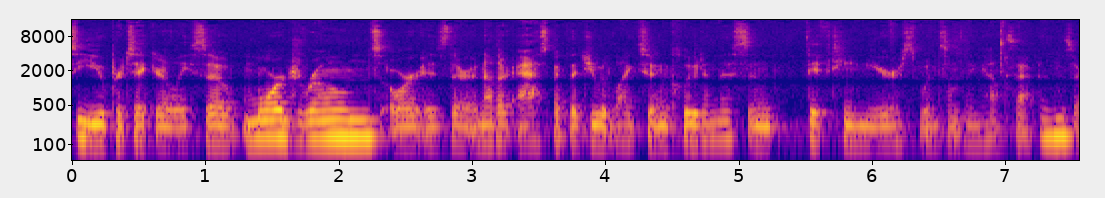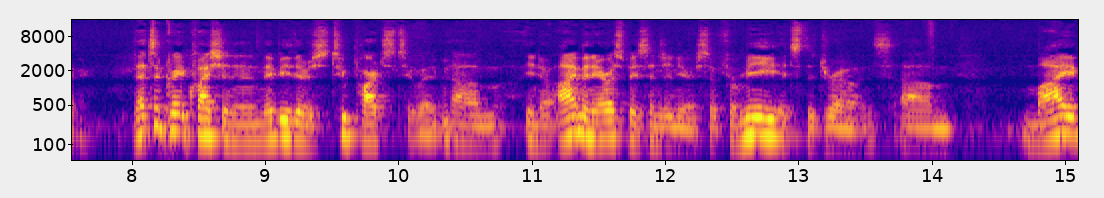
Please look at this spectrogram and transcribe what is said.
CU particularly? So more drones, or is there another aspect that you would like to include in this in 15 years when something else happens? Or that's a great question, and maybe there's two parts to it. Um, you know, I'm an aerospace engineer, so for me, it's the drones. Um, my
